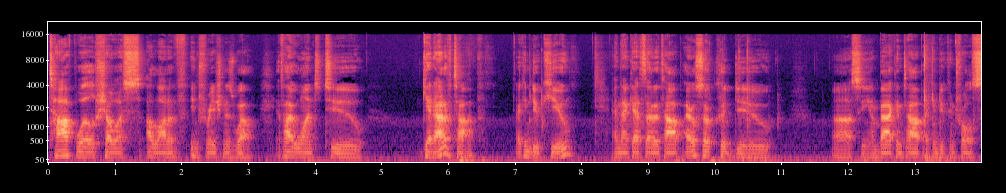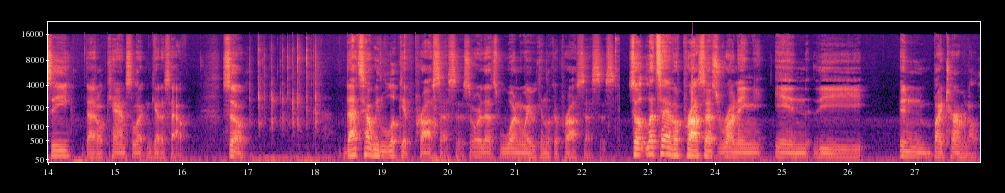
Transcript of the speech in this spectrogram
top will show us a lot of information as well. If I want to get out of top, I can do Q, and that gets out of top. I also could do, uh, see, I'm back in top. I can do Control C. That'll cancel it and get us out. So that's how we look at processes, or that's one way we can look at processes. So let's say I have a process running in the in by terminal.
